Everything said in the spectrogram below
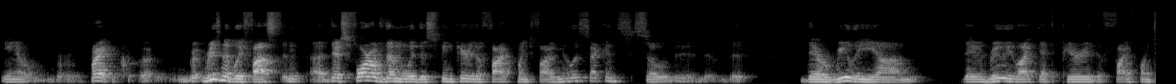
you know, quite reasonably fast. And uh, there's four of them with a spin period of 5.5 milliseconds. So the, the, the, they're really um, they really like that period of 5.5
